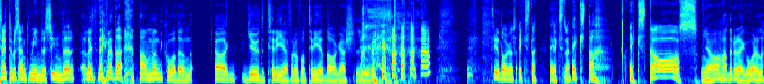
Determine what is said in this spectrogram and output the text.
30% mindre synder. Nej, vänta. Använd koden ja, gud3 för att få tre dagars liv. Tre dagars extra. Extra. Extra. Extas! Ja, hade du det igår eller?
